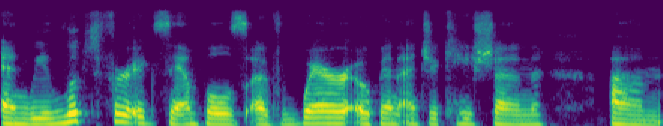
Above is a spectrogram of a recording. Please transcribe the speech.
and we looked for examples of where open education um,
